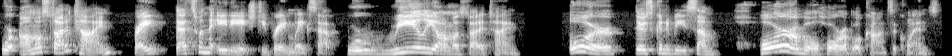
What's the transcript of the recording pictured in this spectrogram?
we're almost out of time, right? That's when the ADHD brain wakes up. We're really almost out of time. Or there's going to be some horrible, horrible consequence.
